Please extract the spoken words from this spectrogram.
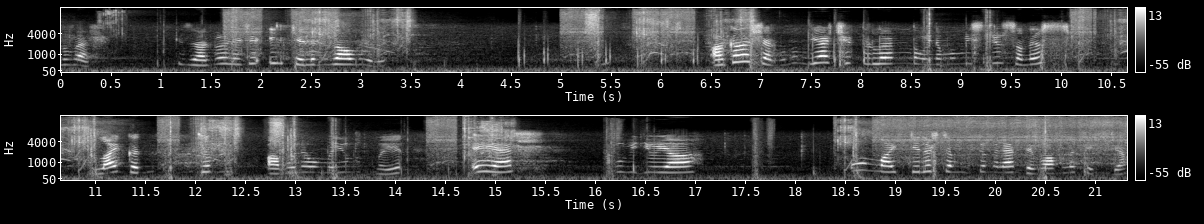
Şunu ver. Güzel böylece ilk elimizi alıyoruz. Arkadaşlar bunun diğer chapter'larını da oynamamı istiyorsanız like atıp abone olmayı unutmayın. Eğer bu videoya 10 like gelirse muhtemelen devamını çekeceğim.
